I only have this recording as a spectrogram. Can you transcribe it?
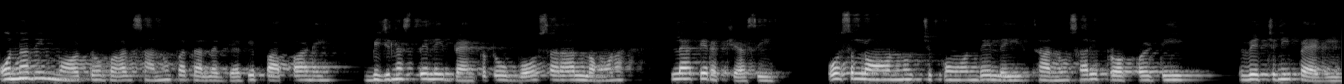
ਉਹਨਾਂ ਦੀ ਮੌਤ ਤੋਂ ਬਾਅਦ ਸਾਨੂੰ ਪਤਾ ਲੱਗਿਆ ਕਿ ਪਾਪਾ ਨੇ ਬਿਜ਼ਨਸ ਦੇ ਲਈ ਬੈਂਕ ਤੋਂ ਬਹੁਤ ਸਾਰਾ ਲੋਨ ਲੈ ਕੇ ਰੱਖਿਆ ਸੀ। ਉਸ ਲੋਨ ਨੂੰ ਚੁਕਾਉਣ ਦੇ ਲਈ ਸਾਨੂੰ ਸਾਰੀ ਪ੍ਰਾਪਰਟੀ ਵੇਚਣੀ ਪੈ ਗਈ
